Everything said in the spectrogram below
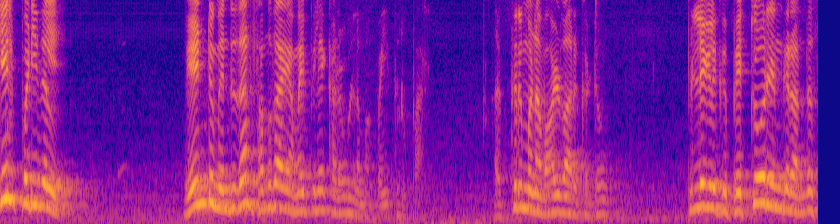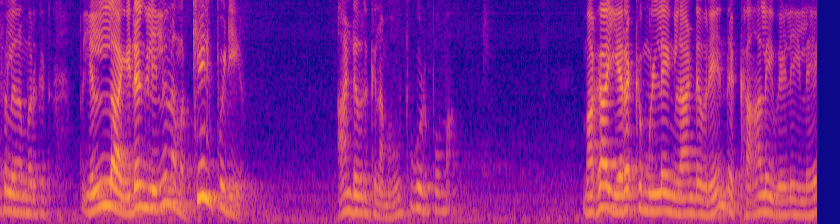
கீழ்ப்படிதல் வேண்டும் என்றுதான் சமுதாய அமைப்பிலே கடவுள் நமக்கு வைத்திருப்பார். அது திருமண வாழ்வாக இருக்கட்டும் பிள்ளைகளுக்கு பெற்றோர் என்கிற அந்தஸ்தில் நம்ம இருக்கட்டும் எல்லா இடங்களிலும் நம்ம கீழ்ப்படியும். ஆண்டவருக்கு நம்ம ஒப்பு கொடுப்போமா? மகா இறக்கமுள்ள எங்கள் ஆண்டவரே இந்த காலை வேளையிலே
